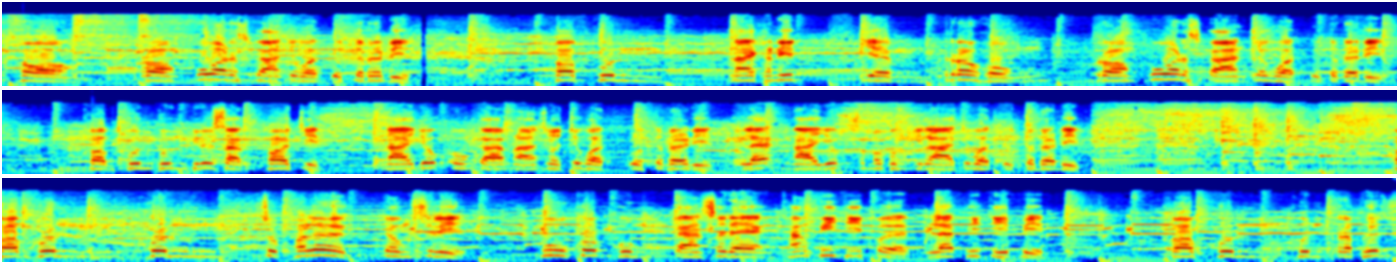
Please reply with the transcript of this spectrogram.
งทอง รองผู้ว่าราชการจังหวัดอุตรดิตถ์ขอบคุณนายคณิตเยี่ยมระหงรองผู้ว่าราชการจังหวัดอุตรดิตถ์ ขอบคุณคุณพิรศักดิ์พอจิต นายกองค์การบริหารส่วนจังหวัดอุตรดิตถ์และนายกสมาคมกีฬาจังหวัดอุตรดิตถ์ขอบคุณคุณสุภเลิกษ์จงสิริผู้ควบคุมการแสดงทั้งพิธีเปิดและพิธีปิด ขอบคุณคุณประพฤติ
